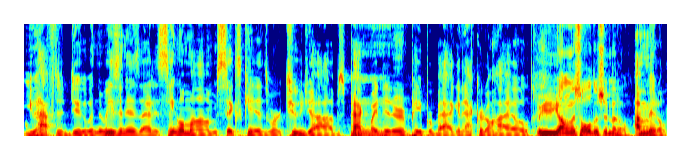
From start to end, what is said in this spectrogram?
you have to do. And the reason is that a single mom, six kids, worked two jobs, packed my dinner in a paper bag in Akron, Ohio. Are you the youngest, oldest, or middle? I'm middle.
